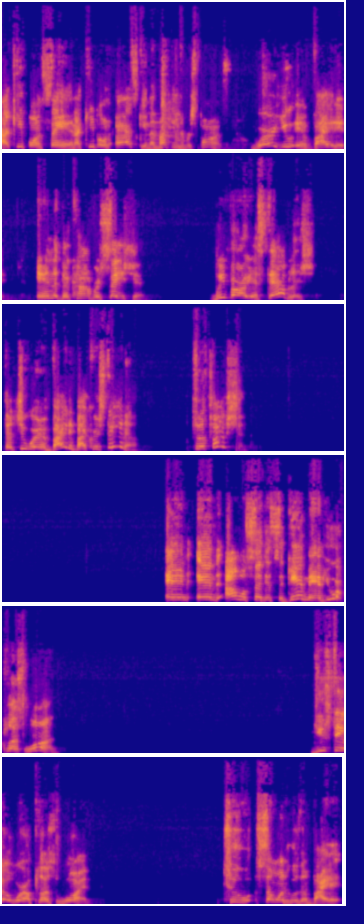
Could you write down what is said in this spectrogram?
I keep on saying, I keep on asking, I'm not getting a response. Were you invited in the conversation? We've already established that you were invited by Kristina to the function. And and I will say this again, ma'am, you are plus one. You still were a plus one to someone who's invited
